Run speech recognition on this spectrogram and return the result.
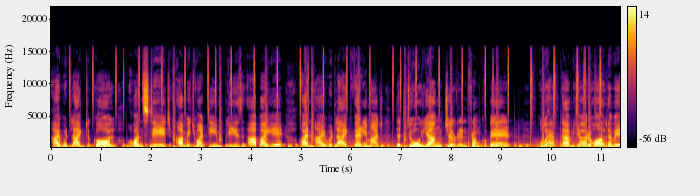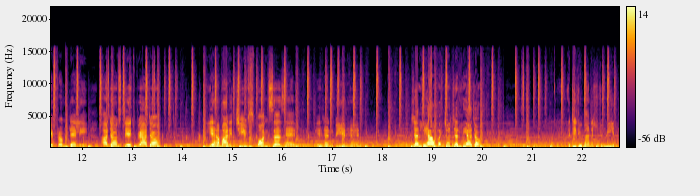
I would like to call on stage our Mijwan team. Please, aap. And I would like very much the two young children from Kuber who have come here all the way from Delhi. आ जाओ स्टेज पे आ जाओ। ये हमारे चीफ स्पॉन्सर्स हैं, ये रणबीर हैं। जल्दी आओ बच्चों, जल्दी आ जाओ। Did you manage to meet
